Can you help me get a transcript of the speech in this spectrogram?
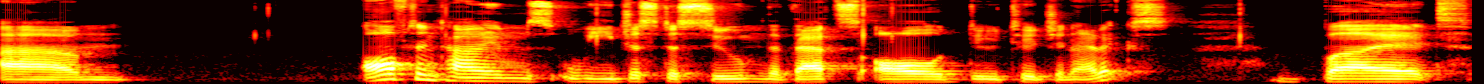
Um, oftentimes we just assume that that's all due to genetics, but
